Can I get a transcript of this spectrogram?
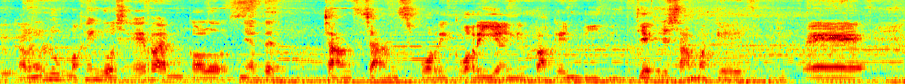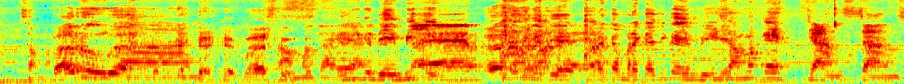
Iya. karena lu makanya gak usah heran kalau ternyata chance chance kori kori yang dipakai di Jack itu sama kayak Juve sama Baru, Baru. sama ini kayak yang bikin. Ini dia- mereka mereka juga yang Ini bikin. sama kayak chance chance.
